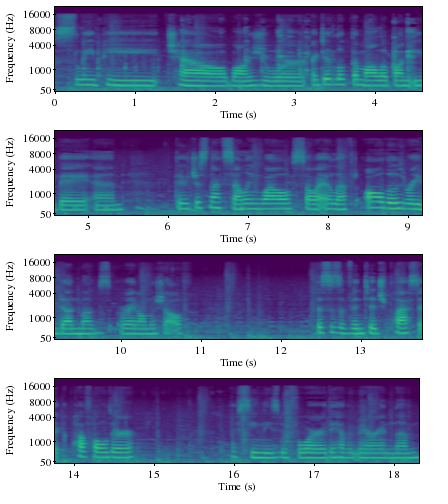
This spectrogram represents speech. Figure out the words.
Sleepy, Chow, Bonjour. I did look them all up on eBay and they're just not selling well, so I left all those Rae Dunn mugs right on the shelf. This is a vintage plastic puff holder. I've seen these before. They have a mirror in them.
